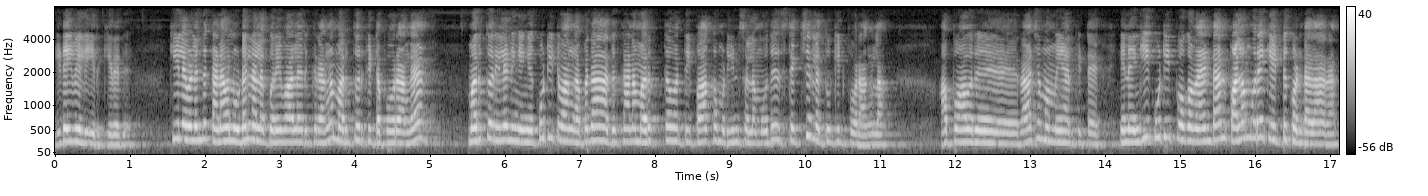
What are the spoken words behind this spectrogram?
இடைவெளி இருக்கிறது. கீழே விழுந்து கணவன் உடல்நல குறைவால் இருக்கிறாங்க மருத்துவர்கிட்ட போகிறாங்க மருத்துவரையில் நீங்கள் இங்கே கூட்டிட்டு வாங்க அப்பதான் அதுக்கான மருத்துவத்தை பார்க்க முடியும்னு சொல்லும் போது ஸ்ட்ரக்சரில் தூக்கிட்டு போகிறாங்களாம் அப்போ அவர் ராஜமம்மையார்கிட்ட என்னை எங்கேயும் கூட்டிகிட்டு போக வேண்டான்னு பலமுறை கேட்டுக்கொண்டதாரான்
